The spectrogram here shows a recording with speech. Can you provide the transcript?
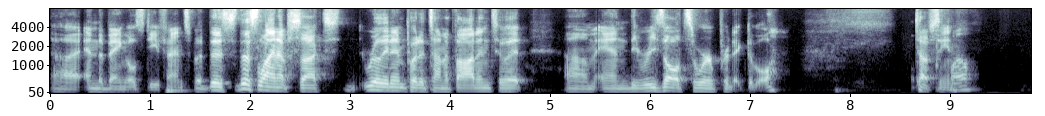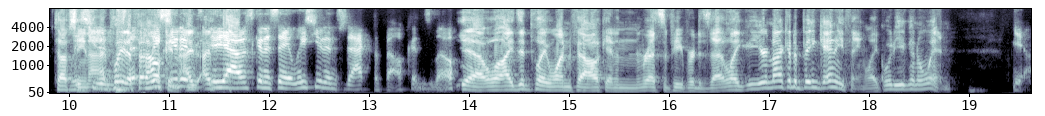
uh, and the Bengals defense. But this this lineup sucked. Really didn't put a ton of thought into it, um, and the results were predictable. Tough scene. Well, Tough scene. I played a Falcon. I, I, yeah, I was gonna say at least you didn't stack the Falcons though. Yeah, well, I did play one Falcon and recipe for disaster. Like you're not gonna bink anything. Like, what are you gonna win? Yeah.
